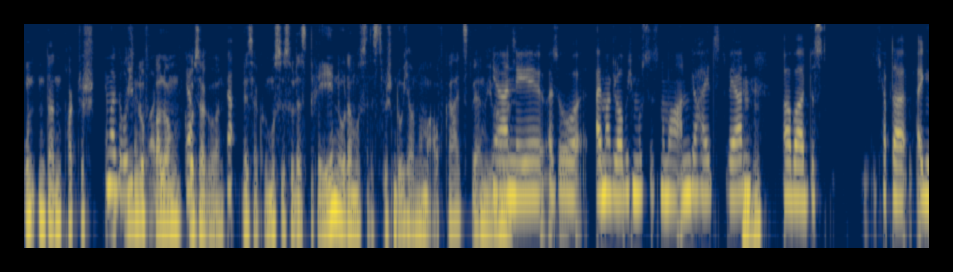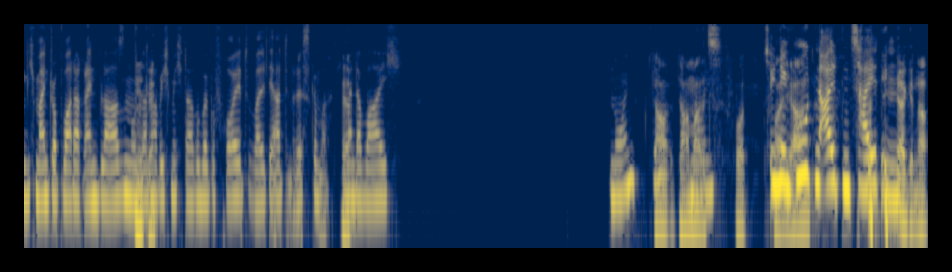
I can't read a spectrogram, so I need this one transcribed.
unten dann praktisch Immer wie ein Luftballon geworden. Ja. größer geworden. Ja. Ist ja cool. Musstest du das drehen oder musste das zwischendurch auch nochmal aufgeheizt werden? Wie Ja, nee, also einmal glaube ich, musste es nochmal angeheizt werden, Mhm. aber das, ich habe da eigentlich, mein Job war da reinblasen und Okay. dann habe ich mich darüber gefreut, weil der hat den Rest gemacht. Ich Ja. meine, da war ich neun? Da, damals vor zwei in den Jahren. guten alten Zeiten, ja, genau.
